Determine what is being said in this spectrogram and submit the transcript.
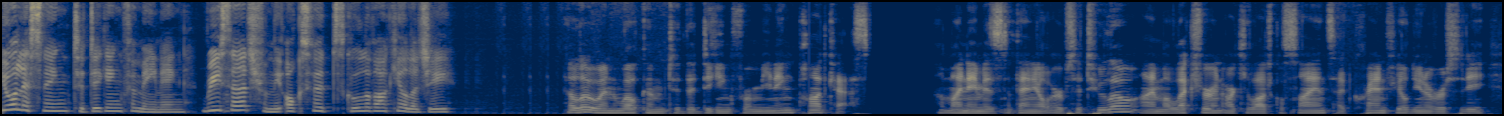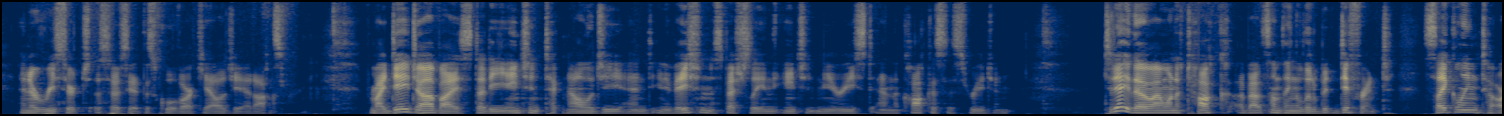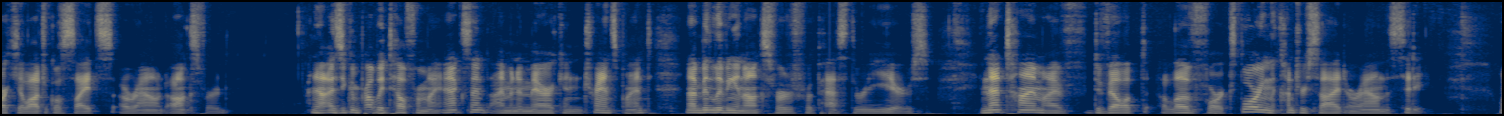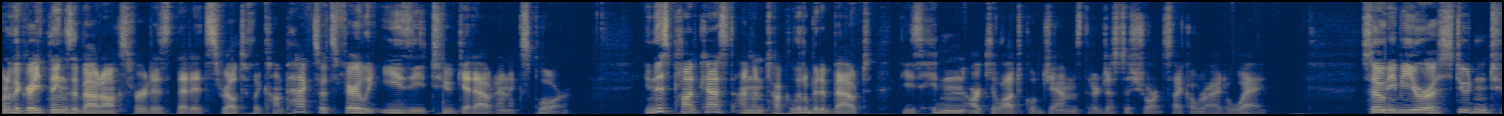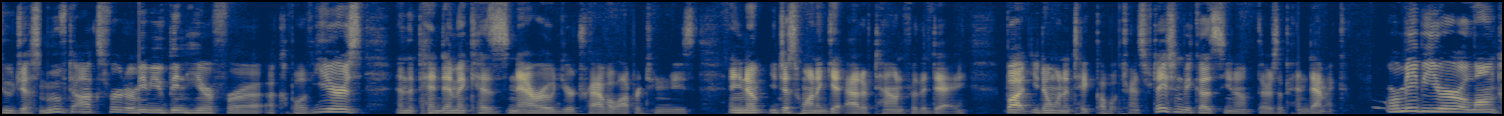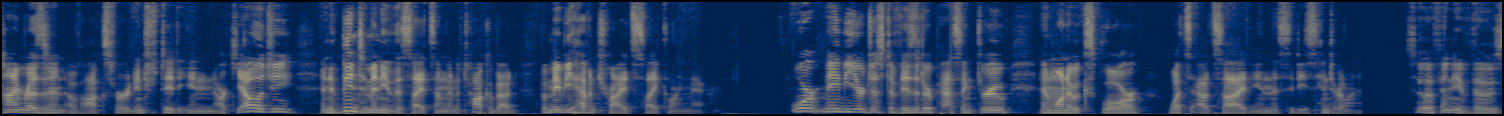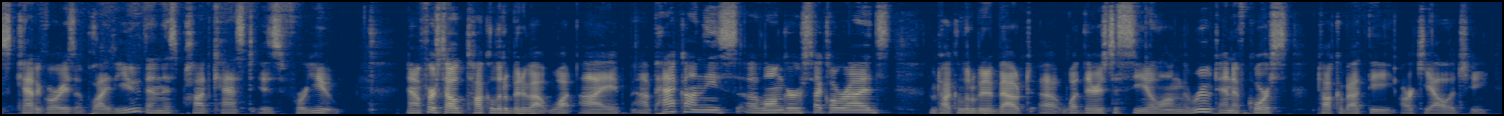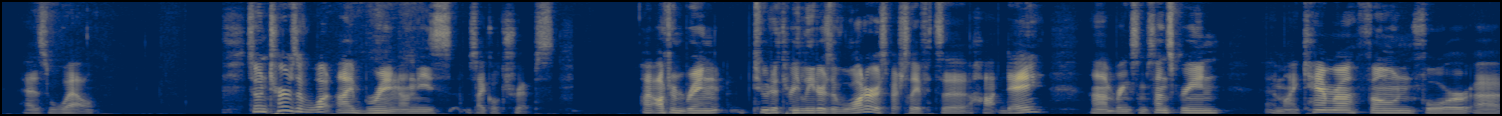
You're listening to Digging for Meaning, research from the Oxford School of Archaeology. Hello, and welcome to the Digging for Meaning podcast. Uh, my name is Nathaniel Erb-Satullo. I'm a lecturer in archaeological science at Cranfield University and a research associate at the School of Archaeology at Oxford. For my day job, I study ancient technology and innovation, especially in the ancient Near East and the Caucasus region. Today, though, I want to talk about something a little bit different cycling to archaeological sites around Oxford. Now, as you can probably tell from my accent, I'm an American transplant, and I've been living in Oxford for the past three years. In that time, I've developed a love for exploring the countryside around the city. One of the great things about Oxford is that it's relatively compact, so it's fairly easy to get out and explore. In this podcast, I'm going to talk a little bit about these hidden archaeological gems that are just a short cycle ride away. So maybe you're a student who just moved to Oxford, or maybe you've been here for a, a, couple of years and the pandemic has narrowed your travel opportunities. And you know, you just want to get out of town for the day, but you don't want to take public transportation because, you know, there's a pandemic. Or maybe you're a longtime resident of Oxford interested in archaeology and have been to many of the sites I'm going to talk about, but maybe you haven't tried cycling there. Or maybe you're just a visitor passing through and want to explore what's outside in the city's hinterland. So, if any of those categories apply to you, then this podcast is for you. Now, first, I'll talk a little bit about what I uh, pack on these uh, longer cycle rides. I'm talk a little bit about uh, what there is to see along the route, and of course, talk about the archaeology as well. So, in terms of what I bring on these cycle trips, I often bring two to three liters of water, especially if it's a hot day um, bring some sunscreen, my camera, phone for uh,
